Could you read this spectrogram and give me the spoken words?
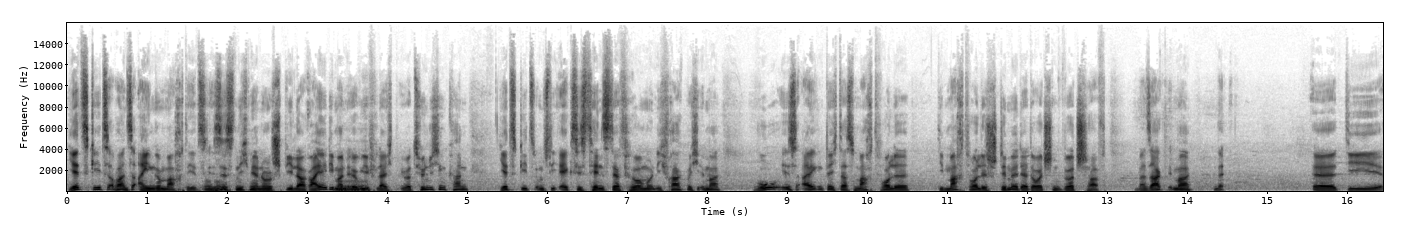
Jetzt geht's aber ans Eingemachte. Jetzt mhm. ist es nicht mehr nur Spielerei, die man mhm. irgendwie vielleicht übertünchen kann. Jetzt geht's um die Existenz der Firma. Und ich frage mich immer, wo ist eigentlich das machtvolle, die machtvolle Stimme der deutschen Wirtschaft? Man sagt immer, ne, äh, die, äh,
